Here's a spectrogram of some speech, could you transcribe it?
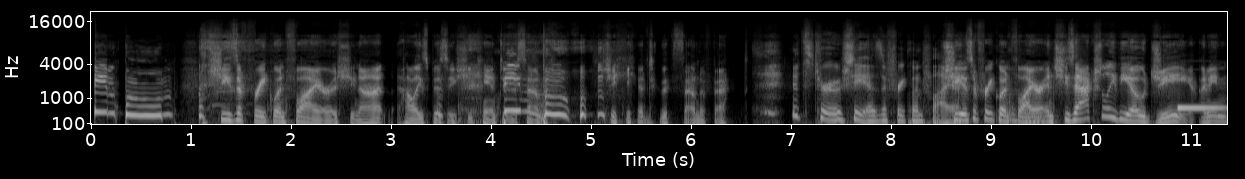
bim boom, she's a frequent flyer, is she not? Holly's busy. She can't do the sound. boom. She can't do the sound effect. It's true. She is a frequent flyer. She is a frequent flyer, and she's actually the OG. I mean,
